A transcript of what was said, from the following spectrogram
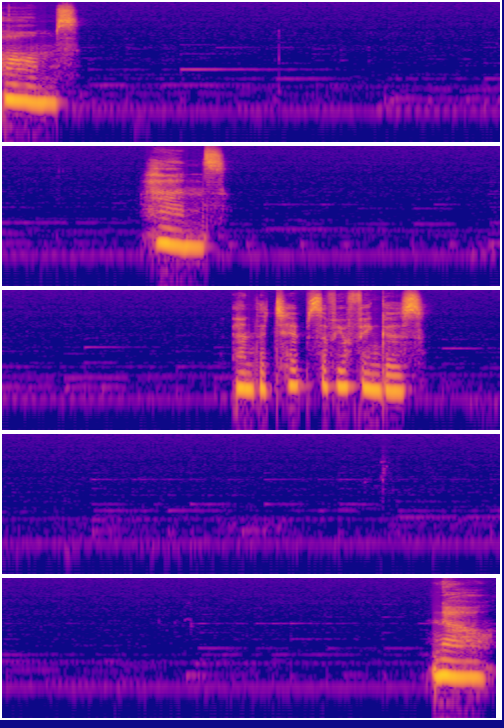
arms. And the tips of your fingers. Now,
